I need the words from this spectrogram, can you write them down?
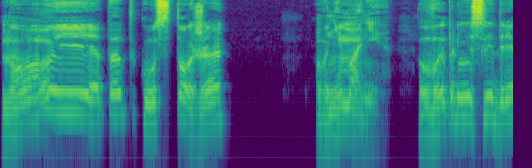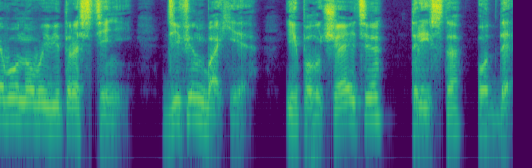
но и этот куст тоже. Внимание! Вы принесли древу новый вид растений – диффенбахия, и получаете 300 ОД.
